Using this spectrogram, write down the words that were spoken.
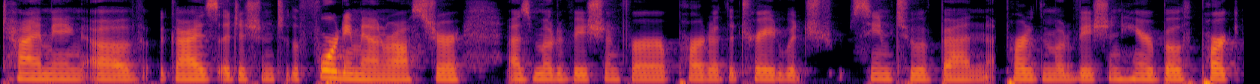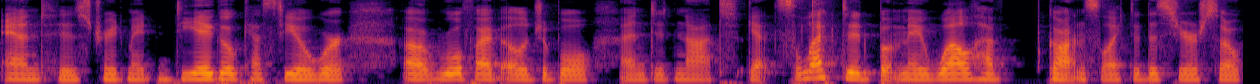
timing of a guy's addition to the 40 man roster as motivation for part of the trade, which seemed to have been part of the motivation here. Both Park and his trade mate Diego Castillo were uh, Rule 5 eligible and did not get selected, but may well have gotten selected this year. So,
